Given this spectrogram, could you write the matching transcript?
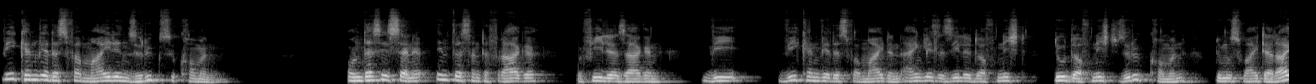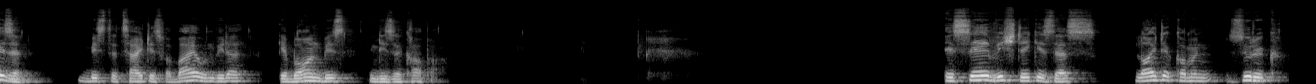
Wie können wir das vermeiden, zurückzukommen? Und das ist eine interessante Frage. Viele sagen, wie, wie können wir das vermeiden? Eigentlich, die Seele darf nicht, du darfst nicht zurückkommen, du musst weiter reisen, bis die Zeit ist vorbei und wieder geboren bist in dieser Körper. Es sehr wichtig, ist, dass Leute kommen zurück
